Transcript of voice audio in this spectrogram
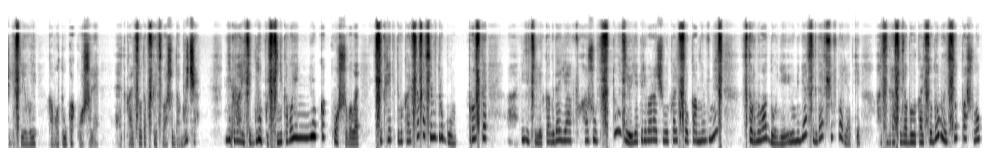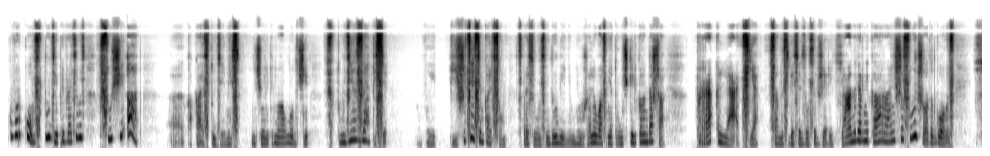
же, если вы кого-то укокошили, это кольцо, так сказать, ваша добыча? Не говорите глупости, никого я не укокошивала. Секрет этого кольца совсем в другом. Просто, а, видите ли, когда я вхожу в студию, я переворачиваю кольцо камнем вниз в сторону ладони, и у меня всегда все в порядке. Один раз я забыла кольцо дома, и все пошло кувырком. Студия превратилась в сущий ад. «Э, «Какая студия, мисс?» — ничего не понимал лодочник. «Студия записи». «Вы пишете этим кольцом?» — спросил он с недоумением. «Неужели у вас нет ручки или карандаша?» «Проклятье!» — сам на себя сердился Джерри. «Я наверняка раньше слышал этот голос».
